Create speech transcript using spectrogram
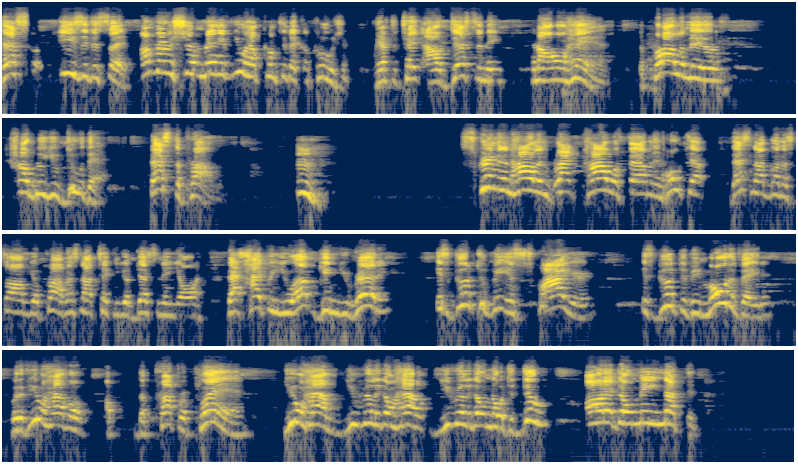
That's easy to say. I'm very sure many of you have come to that conclusion. We have to take our destiny in our own hand. The problem is, how do you do that? That's the problem. Mm. Screaming and hollering black power family and hotel, that's not going to solve your problem. That's not taking your destiny in your own. That's hyping you up, getting you ready. It's good to be inspired. It's good to be motivated. But if you don't have a, a the proper plan, you don't have, you really don't have, you really don't know what to do, all that don't mean nothing.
